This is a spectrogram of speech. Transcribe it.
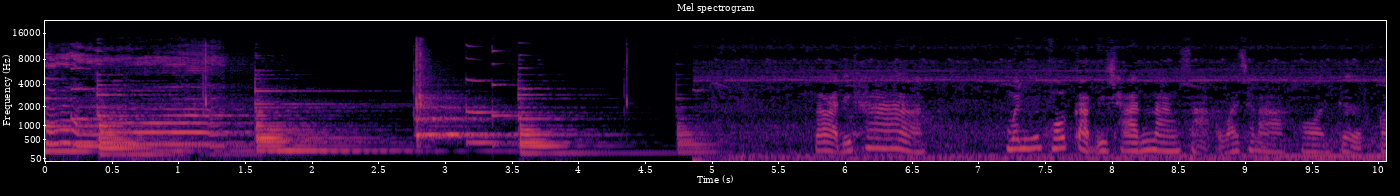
สวัสดีค่ะ วันนี้พบกับดิฉันนางสาววัชราพรเกิดโต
